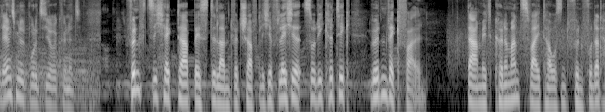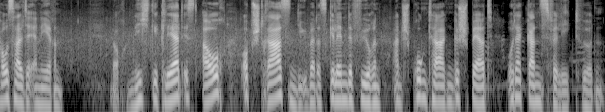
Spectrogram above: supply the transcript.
Lebensmittel produzieren können. 50 Hektar beste landwirtschaftliche Fläche, so die Kritik, würden wegfallen. Damit könne man 2500 Haushalte ernähren. Noch nicht geklärt ist auch, ob Straßen, die über das Gelände führen, an Sprungtagen gesperrt oder ganz verlegt würden.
